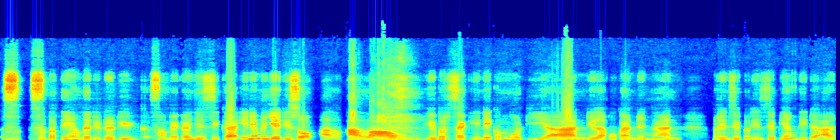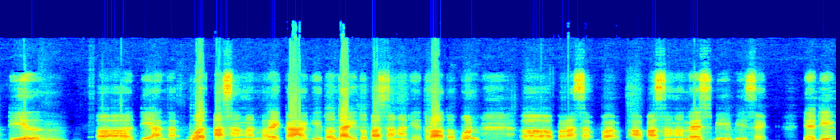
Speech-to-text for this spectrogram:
se- seperti yang tadi sudah disampaikan Jessica, ini menjadi soal kalau hipersek ini kemudian dilakukan dengan prinsip-prinsip yang tidak adil Hmm. eh, di antar buat pasangan mereka gitu, entah itu pasangan hetero ataupun eh, perasa- pe- ah, pasangan lesbi, bisek. Jadi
